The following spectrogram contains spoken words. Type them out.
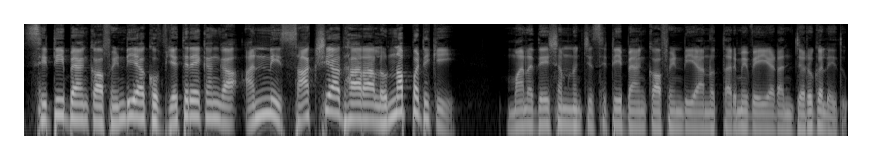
సిటీ బ్యాంక్ ఆఫ్ ఇండియాకు వ్యతిరేకంగా అన్ని సాక్ష్యాధారాలున్నప్పటికీ మన దేశం నుంచి సిటీ బ్యాంక్ ఆఫ్ ఇండియాను తరిమివేయడం జరుగలేదు.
